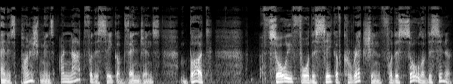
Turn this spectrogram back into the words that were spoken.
and its punishments are not for the sake of vengeance, but solely for the sake of correction for the soul of the sinner.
